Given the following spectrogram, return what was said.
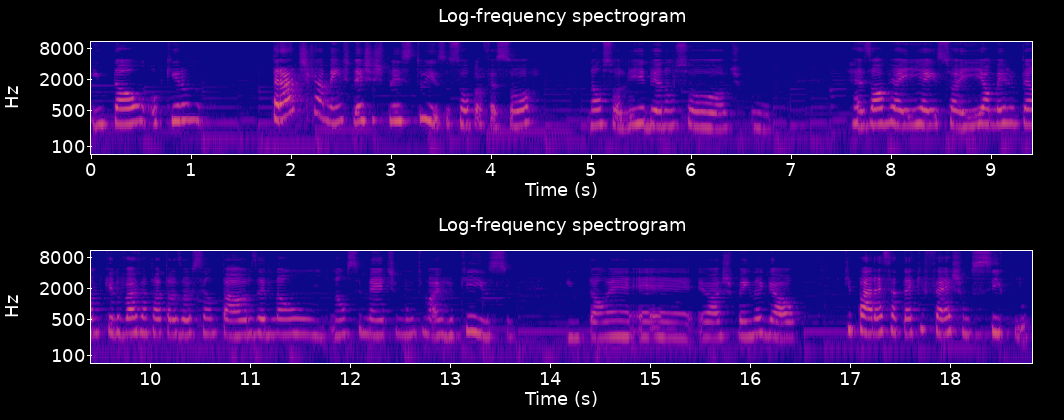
Então, o Kiron praticamente deixa explícito isso. Eu sou professor, não sou líder, não sou, tipo, resolve aí, é isso aí, ao mesmo tempo que ele vai tentar trazer os centauros, ele não, não se mete muito mais do que isso. Então é, é eu acho bem legal. Que parece até que fecha um ciclo.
